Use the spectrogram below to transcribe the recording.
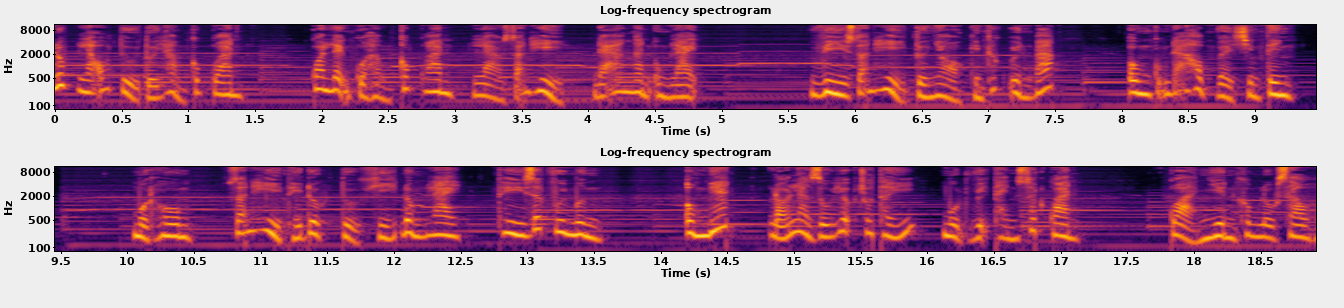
lúc lão tử tới Hàm Cốc quan, quan lệnh của Hàm Cốc quan là Doãn Hỷ đã ngăn ông lại – vì Doãn Hỷ từ nhỏ kiến thức uyên bác, ông cũng đã học về chiêm tinh. Một hôm, Doãn Hỷ thấy được tử khí đông lai thì rất vui mừng. Ông biết đó là dấu hiệu cho thấy một vị thánh xuất quan. Quả nhiên không lâu sau,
